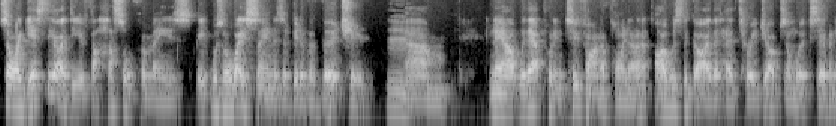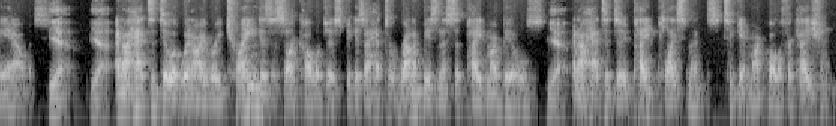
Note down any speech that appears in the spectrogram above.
So I guess the idea for hustle for me is it was always seen as a bit of a virtue. Mm. Um, now, without putting too fine a point on it, I was the guy that had three jobs and worked 70 hours. yeah. Yeah. And I had to do it when I retrained as a psychologist because I had to run a business that paid my bills Yeah. and I had to do paid placements to get my qualification.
